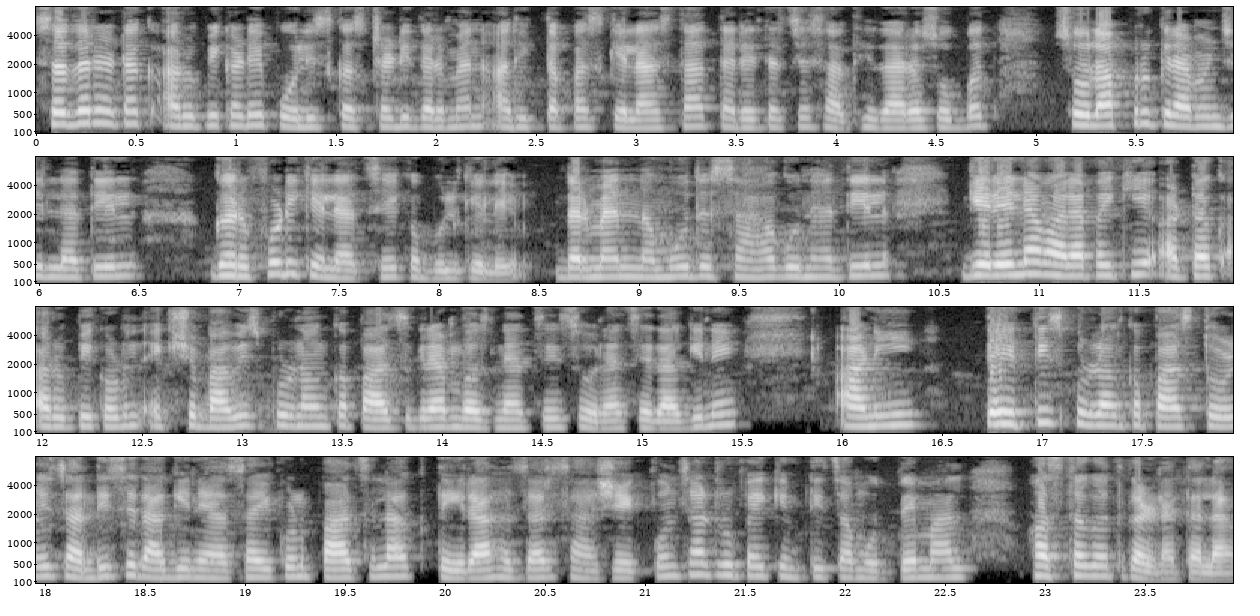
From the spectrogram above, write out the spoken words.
सदर अटक आरोपीकडे पोलीस कस्टडी दरम्यान अधिक तपास केला असता त्याने त्याच्या साथीदारासोबत सोलापूर ग्रामीण जिल्ह्यातील घरफोडी केल्याचे कबूल केले. दरम्यान नमूद सहा गुन्ह्यातील गेलेल्या मालापैकी अटक आरोपीकडून एकशे बावीस पूर्णांक पाच ग्रॅम वजनाचे सोन्याचे दागिने आणि तेहतीस पूर्णांक पाच तोळे चांदीचे दागिने असा एकूण पाच लाख तेरा हजार सहाशे एकोणसाठ रुपये किमतीचा मुद्देमाल हस्तगत करण्यात आला.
